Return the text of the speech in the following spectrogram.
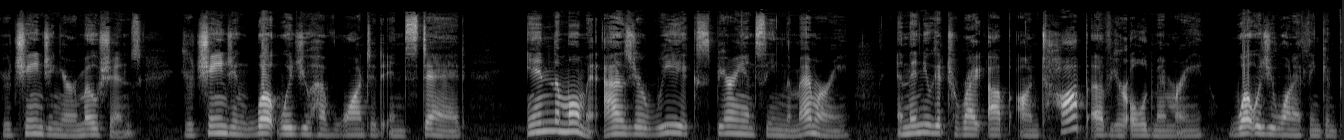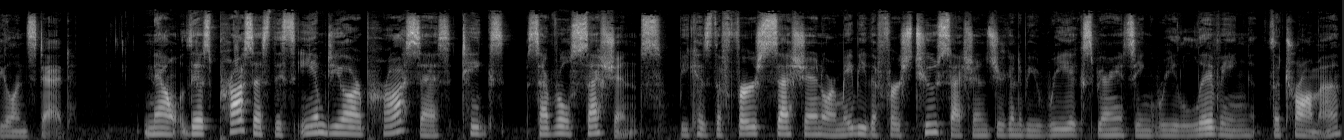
you're changing your emotions, you're changing what would you have wanted instead in the moment as you're re experiencing the memory and then you get to write up on top of your old memory what would you want to think and feel instead. Now, this process, this EMDR process, takes several sessions because the first session, or maybe the first two sessions, you're going to be re experiencing, reliving the trauma.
